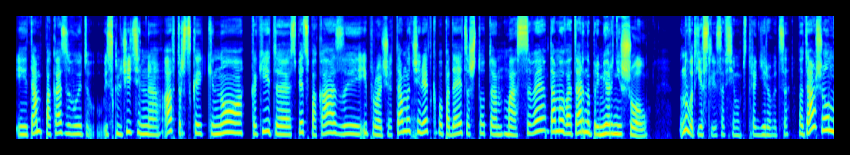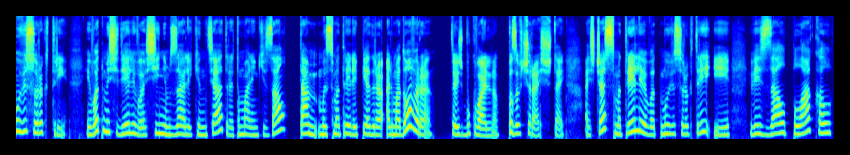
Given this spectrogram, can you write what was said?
и там показывают исключительно авторское кино, какие-то спецпоказы и прочее. Там очень редко попадается что-то массовое. Там «Аватар», например, не шел. Ну вот если совсем абстрагироваться. Но там шел муви 43. И вот мы сидели в синем зале кинотеатра, это маленький зал. Там мы смотрели Педро Альмадовара, то есть буквально, позавчера, считай. А сейчас смотрели вот Movie 43, и весь зал плакал,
